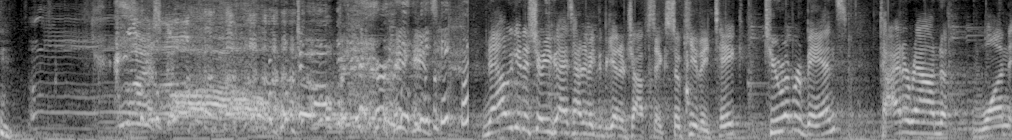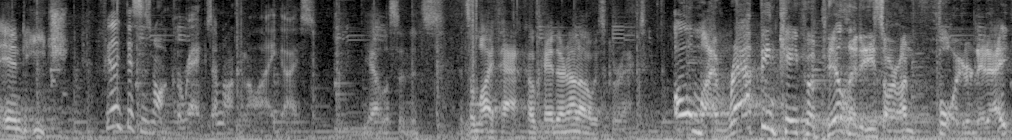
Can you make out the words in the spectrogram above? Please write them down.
Let's go! Two berries! Now we're gonna show you guys how to make the beginner chopsticks. So Keely, take two rubber bands, tie it around one end each. I feel like this is not correct. I'm not gonna lie, guys. Yeah, listen, it's it's a life hack, okay? They're not always correct. Oh, my wrapping capabilities are on fire today.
